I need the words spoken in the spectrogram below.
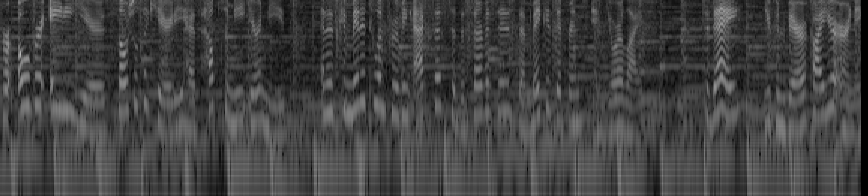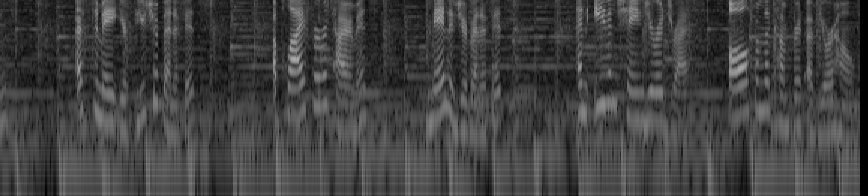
For over 80 years, Social Security has helped to meet your needs and is committed to improving access to the services that make a difference in your life. Today, you can verify your earnings, estimate your future benefits, apply for retirement, manage your benefits, and even change your address, all from the comfort of your home.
